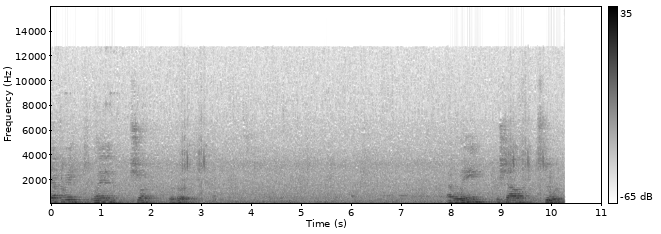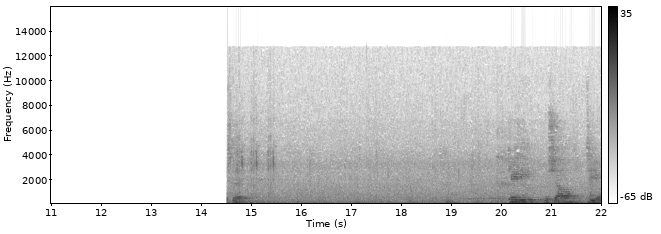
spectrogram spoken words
Jeffrey Lynn Shook III. Abilene Michelle Stewart. Katie Michelle Teal.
